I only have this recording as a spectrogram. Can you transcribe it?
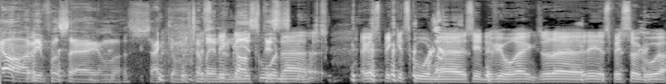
Ja, vi får se. Jeg må sjekke om vi kjøper inn noen nye spisse sko. Jeg har spikket skoene siden i fjor, jeg, så det, de er spisse og gode.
